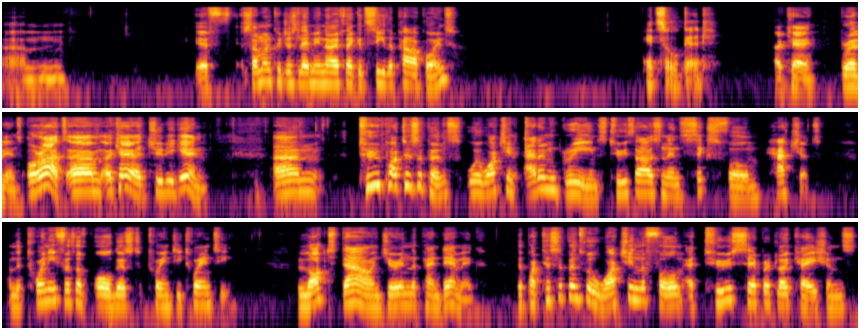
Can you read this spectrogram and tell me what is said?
Um, if someone could just let me know if they could see the PowerPoint. It's all good. Okay, brilliant. All right, um, okay, to begin. Um, Two participants were watching Adam Green's 2006 film Hatchet on the 25th of August 2020. Locked down during the pandemic, the participants were watching the film at two separate locations,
